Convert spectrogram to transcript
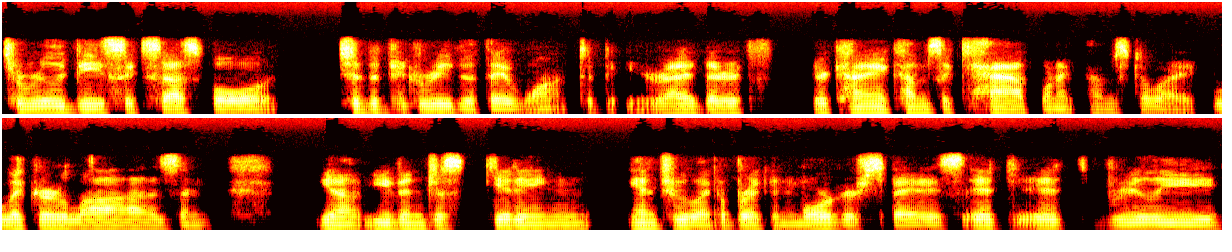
to really be successful to the degree that they want to be, right? There there kind of comes a cap when it comes to like liquor laws and you know even just getting into like a brick and mortar space it it really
